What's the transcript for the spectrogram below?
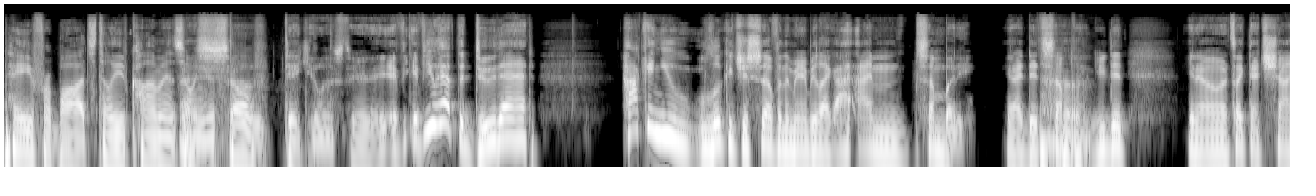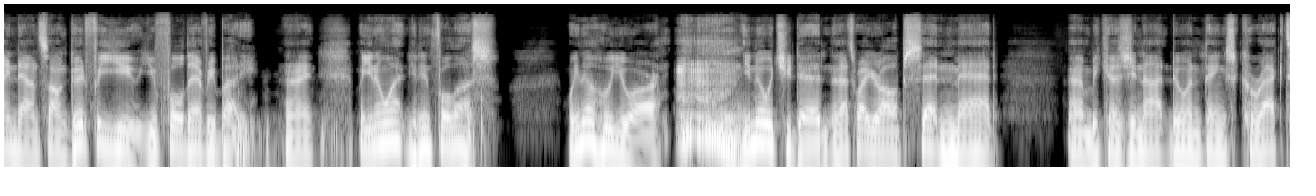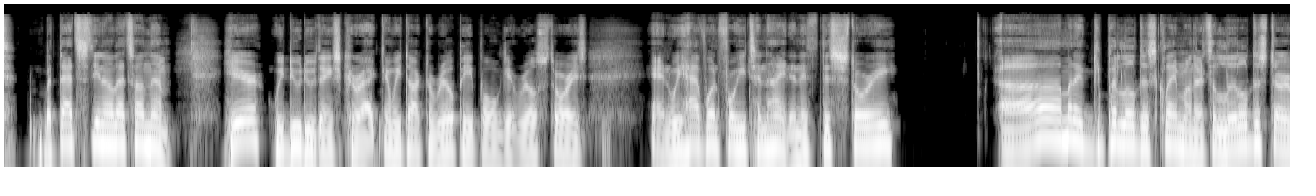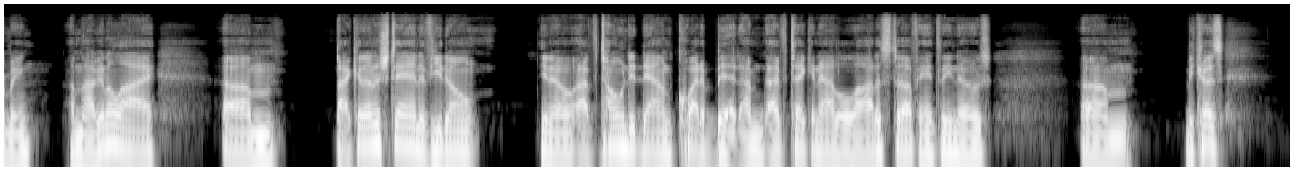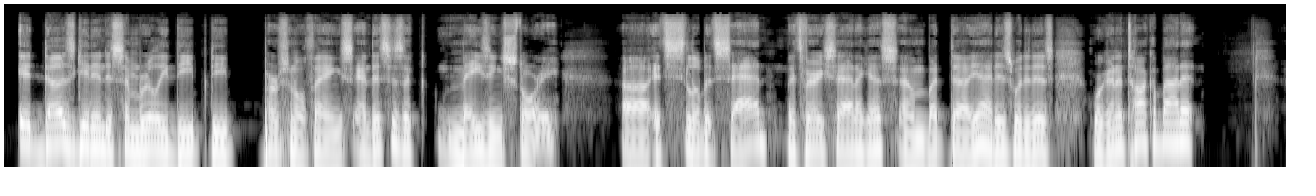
pay for bots to leave comments on your so stuff. ridiculous, dude. If if you have to do that, how can you look at yourself in the mirror and be like, I, "I'm somebody"? Know, I did something. you did. You know, it's like that Shinedown song. Good for you. You fooled everybody. All right. But you know what? You didn't fool us. We know who you are. you know what you did. And that's why you're all upset and mad um, because you're not doing things correct. But that's, you know, that's on them. Here, we do do things correct and we talk to real people, get real stories. And we have one for you tonight. And it's this story. Uh, I'm going to put a little disclaimer on there. It's a little disturbing. I'm not going to lie. Um, I can understand if you don't, you know, I've toned it down quite a bit. I'm, I've taken out a lot of stuff. Anthony knows. Um, because it does get into some really deep, deep personal things. And this is an amazing story. Uh, it's a little bit sad. It's very sad, I guess. Um, but uh, yeah, it is what it is. We're going to talk about it.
